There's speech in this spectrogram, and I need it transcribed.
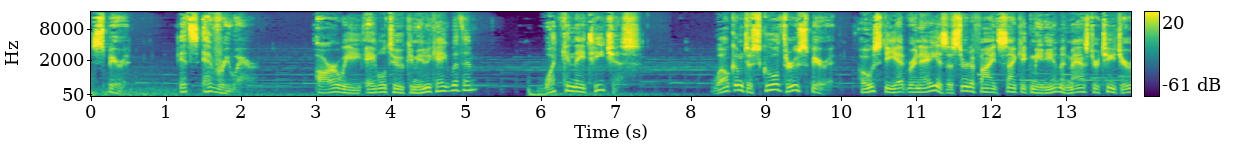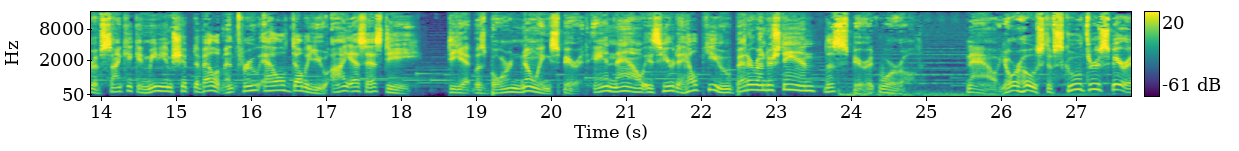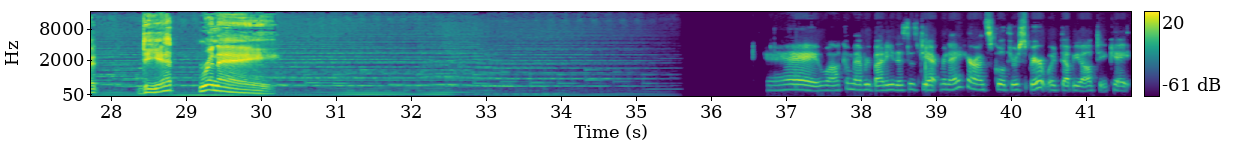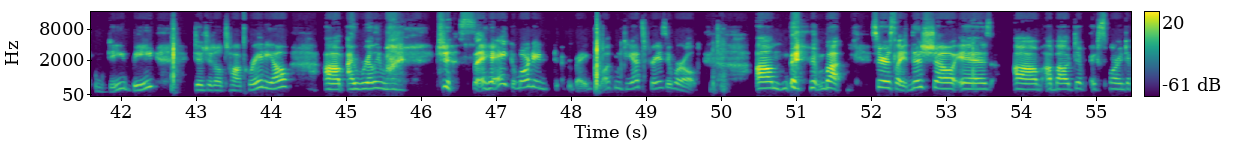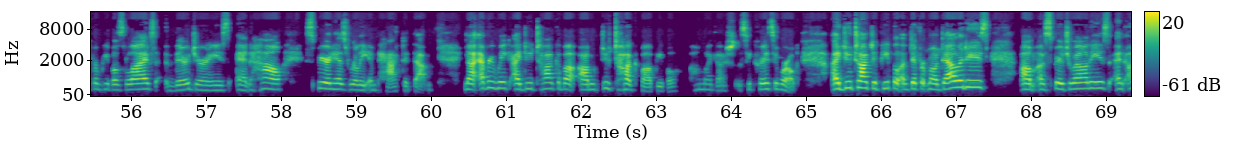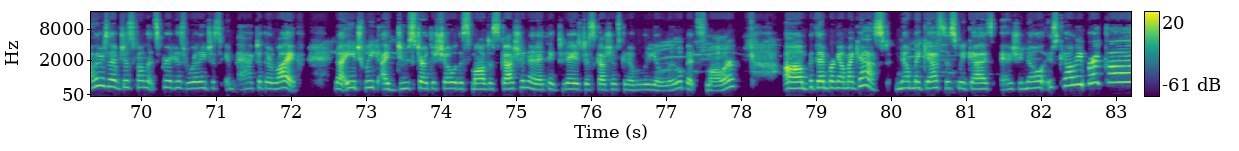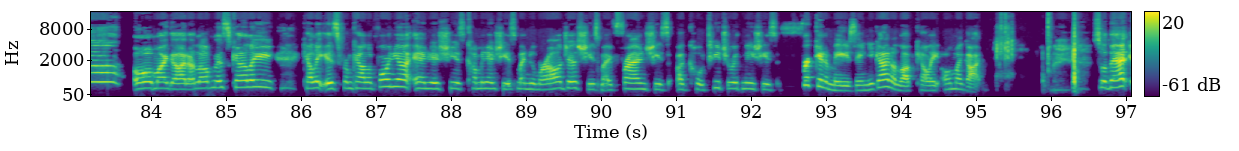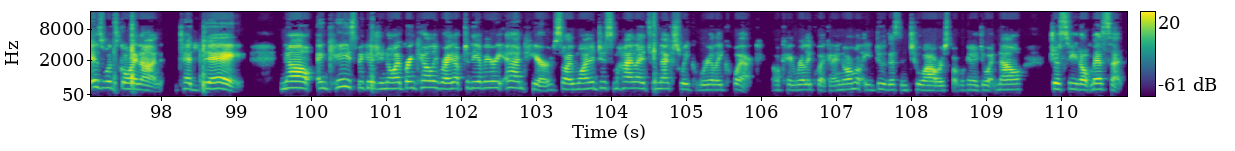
Spirit. It's everywhere. Are we able to communicate with them? What can they teach us? Welcome to School Through Spirit. Host DeEtte Renee is a certified psychic medium and master teacher of psychic and mediumship development through LWISSD. DeEtte was born knowing spirit and now is here to help you better understand the spirit world. Now, your host of School Through Spirit, DeEtte Renee. Hey, welcome everybody. This is DeEtte Renee here on School Through Spirit with WLTK DB Digital Talk Radio. Um, I really want to just say, hey, good morning, everybody. Welcome to DeEtte's Crazy World. Um, but seriously, this show is um, about di- exploring different people's lives, their journeys, and how spirit has really impacted them. Now, every week I do talk about um do talk about people. Oh my gosh, let's see, crazy world. I do talk to people of different modalities, um, of spiritualities, and others have just found that spirit has really just impacted their life. Now, each week I do start the show with a small discussion, and I think today's discussion is going to be a little bit smaller. Um, but then bring on my guest. Now, my guest this week, guys, as you know, is Kelly Brickel. Oh my God, I love Miss Kelly. Kelly is from California and she is coming in. She is my numerologist. She's my friend. She's a co teacher with me. She's freaking amazing. You got to love Kelly. Oh my God. So that is what's going on today. Now, in case, because you know, I bring Kelly right up to the very end here. So I want to do some highlights of next week really quick. Okay, really quick. And I normally do this in two hours, but we're going to do it now just so you don't miss it.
